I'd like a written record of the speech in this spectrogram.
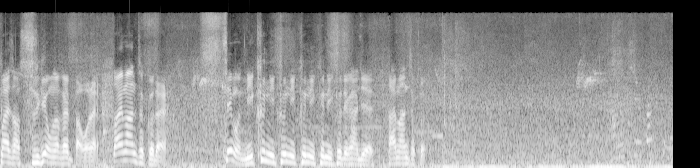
まあさすげえお腹いっぱい俺大満足ででも肉肉肉肉肉って感じで大満足。あの中華服の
